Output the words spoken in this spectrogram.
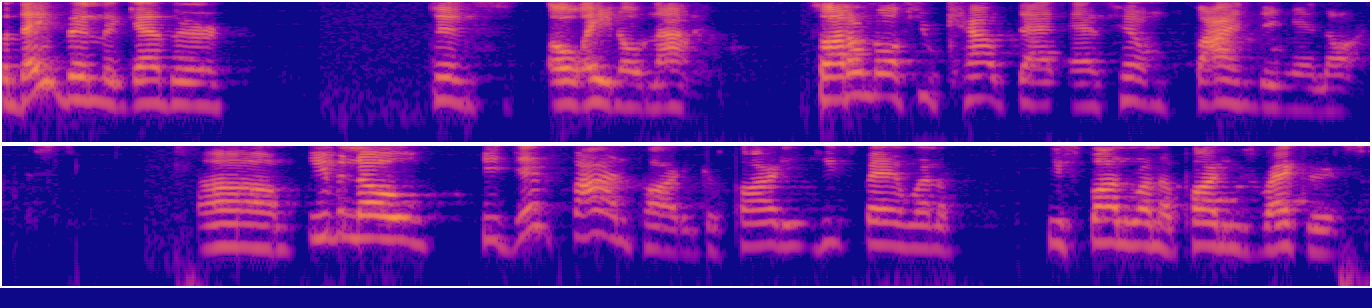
but they've been together since 08, 09. So I don't know if you count that as him finding an artist. Um, even though he did find Party, because Party he spun one of he spun one of Party's records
